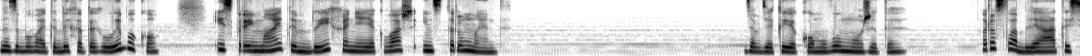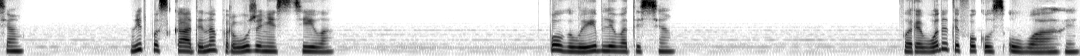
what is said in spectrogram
Не забувайте дихати глибоко і сприймайте дихання як ваш інструмент, завдяки якому ви можете розслаблятися, відпускати напруження з тіла, поглиблюватися, переводити фокус уваги.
